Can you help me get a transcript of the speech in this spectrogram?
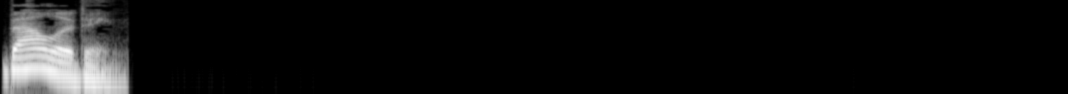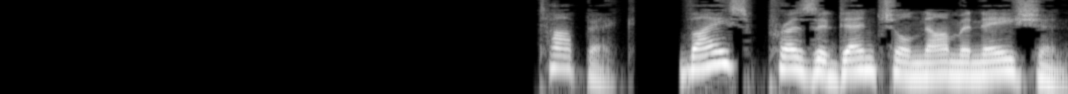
Balloting Vice presidential nomination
